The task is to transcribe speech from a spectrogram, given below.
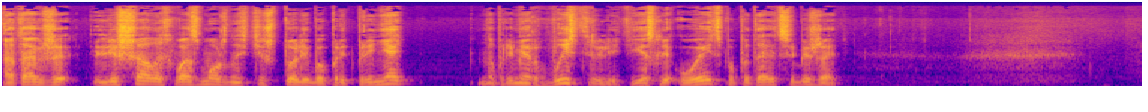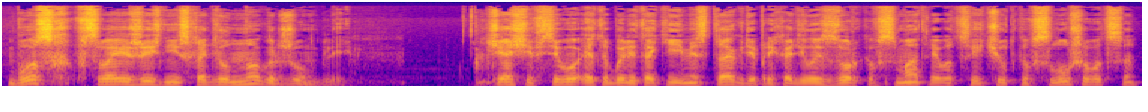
а также лишал их возможности что-либо предпринять, например, выстрелить, если Уэйтс попытается бежать. Босх в своей жизни исходил много джунглей. Чаще всего это были такие места, где приходилось зорко всматриваться и чутко вслушиваться,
